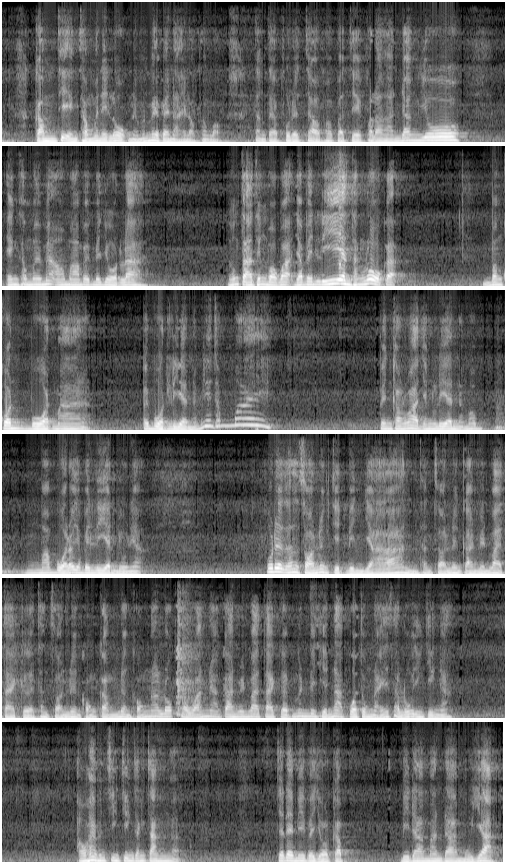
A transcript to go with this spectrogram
กรรมที่เองทำไว้ในโลกเนี่ยมันไม่ไปไหนหรอกท่านบอก ตั้งแต่พระเจ้าพระปัจเจกพลังงานยังอยู่ เองทำไมไม่เอามาเป็นประโยชน์ล่ะหลวงตาถึงบอกว่า อย่าไปเลี้ยนทั้งโลกอะ่ะบางคนบวชมา ไปบวชเรียนเรียนทำไม เป็นคำว่าสยังเรียนมามาบวชแล้วยังไปเรียนอยู่เนี่ยพระเจ้าท่านสอนเรื่องจิตวิญญาณ ท่านสอนเรื่องการเวียนว่ายตายเกิด ท่านสอนเรื่องของกรรมเรื่องของนรกสวรรค์การเวียนว่ายตายเกิด มันไม่เห็นน่ากลัวตรงไหนถ้ารู้จริงๆนะ เอาให้มันจริง ๆ จังๆอะจะได้มีประโยชน์กับบิดามารดาหมู่ญาติ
